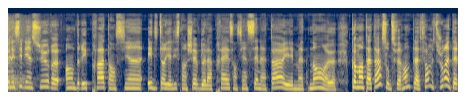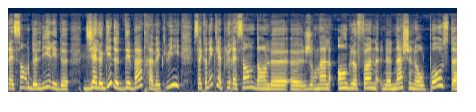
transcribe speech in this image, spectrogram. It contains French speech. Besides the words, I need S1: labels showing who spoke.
S1: Connaissez bien sûr euh, André Pratt, ancien éditorialiste en chef de la presse, ancien sénateur et maintenant euh, commentateur sur différentes plateformes. C'est toujours intéressant de lire et de dialoguer, de débattre avec lui. Sa chronique la plus récente dans le euh, journal anglophone le National Post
